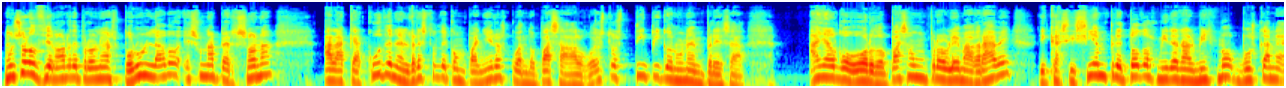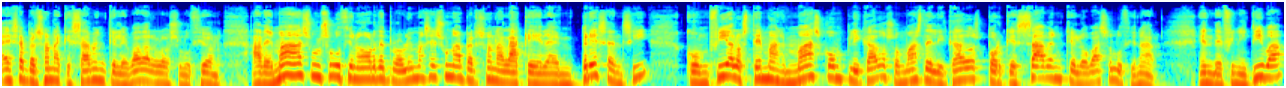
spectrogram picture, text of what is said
Un solucionador de problemas, por un lado, es una persona a la que acuden el resto de compañeros cuando pasa algo. Esto es típico en una empresa hay algo gordo, pasa un problema grave y casi siempre todos miran al mismo, buscan a esa persona que saben que le va a dar la solución. Además, un solucionador de problemas es una persona a la que la empresa en sí confía los temas más complicados o más delicados porque saben que lo va a solucionar. En definitiva,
